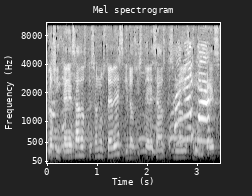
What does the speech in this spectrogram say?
Los interesados que son ustedes y los interesados que son ellos como empresa.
